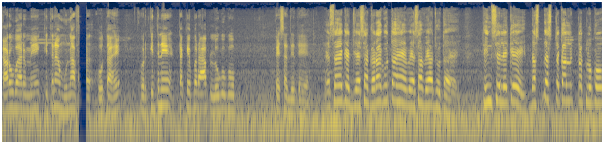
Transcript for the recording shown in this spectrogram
कारोबार में कितना मुनाफा होता है? और कितने टके पर आप लोगों को पैसा देते हैं? ऐसा है कि जैसा ग्राहक होता है वैसा ब्याज होता है। तीन से लेके दस दस टका तक लोग को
